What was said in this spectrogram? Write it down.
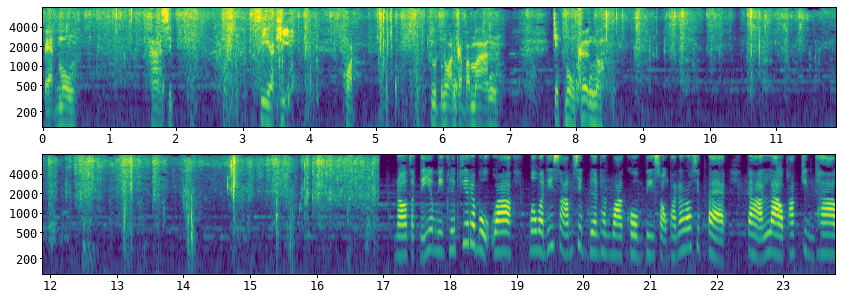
แปดโมงห้าสิบสี่นาทีหอดจุดนอนกันประมาณเจ็ดโมงครึ่งเนาะ นอกจากนี้ยังมีคลิปที่ระบุว่าเมื่อวันที่ 30 เดือนธันวาคม ปี 2518 ทหารลาวพักกินข้าว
